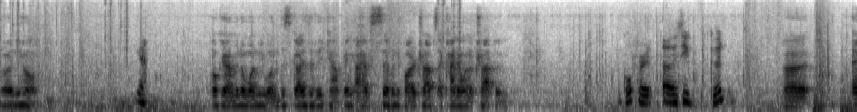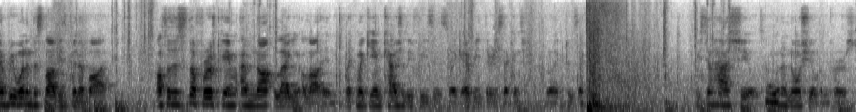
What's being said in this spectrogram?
Uh, Nihao. Yeah. Okay, I'm in a 1v1. This guy's literally camping. I have seven fire traps. I kind of want to trap him. Go for it. Uh, is he good? Uh, everyone in this lobby's been a bot. Also, this is the first game I'm not lagging a lot in. Like, my game casually freezes, like, every 30 seconds for, like, 2 seconds. He still has shield. I'm gonna no-shield him first.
